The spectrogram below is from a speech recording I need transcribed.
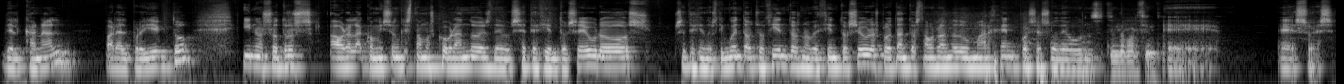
del canal para el proyecto. Y nosotros ahora la comisión que estamos cobrando es de 700 euros, 750, 800, 900 euros. Por lo tanto, estamos hablando de un margen, pues eso, de un... Un 70%. eh, eso es.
